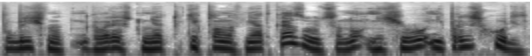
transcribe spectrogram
публично говорят, что ни от таких планов не отказываются, но ничего не происходит.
